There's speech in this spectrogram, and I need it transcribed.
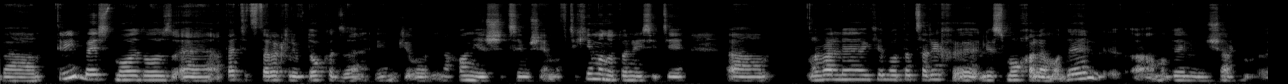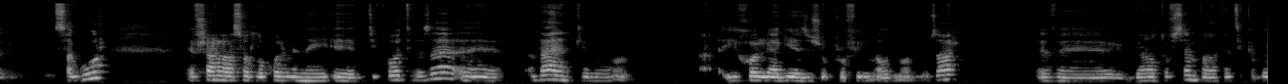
ב-tree based models uh, אתה תצטרך לבדוק את זה, אם כאילו נכון יש עצים שהם מבטיחים מונוטוניסיטי uh, אבל uh, כאילו אתה צריך uh, לסמוך על המודל, המודל הוא נשאר uh, סגור, אפשר לעשות לו כל מיני אה, בדיקות וזה, אה, עדיין כאילו יכול להגיע איזשהו פרופיל מאוד מאוד מוזר וב-out of sample אתה תקבל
